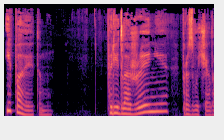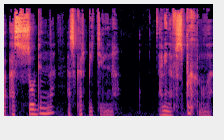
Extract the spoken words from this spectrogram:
И поэтому предложение прозвучало особенно оскорбительно. Амина вспыхнула.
